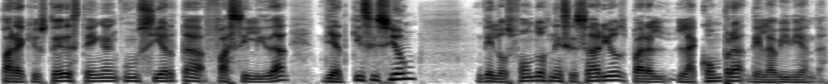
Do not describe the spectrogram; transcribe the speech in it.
para que ustedes tengan una cierta facilidad de adquisición de los fondos necesarios para la compra de la vivienda.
